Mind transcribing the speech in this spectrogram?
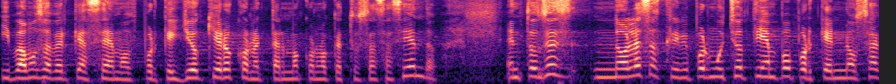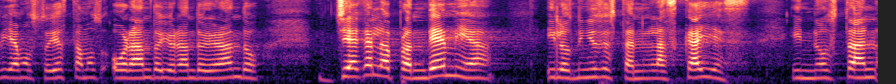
y vamos a ver qué hacemos, porque yo quiero conectarme con lo que tú estás haciendo. Entonces, no les escribí por mucho tiempo porque no sabíamos, todavía estamos orando, llorando, llorando. Llega la pandemia y los niños están en las calles y no están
